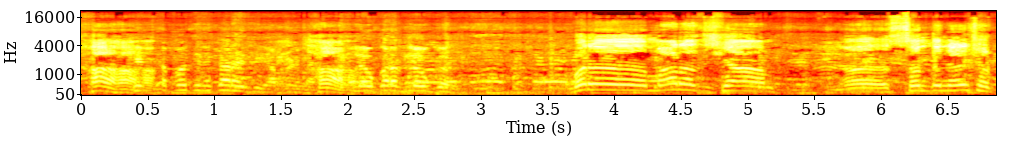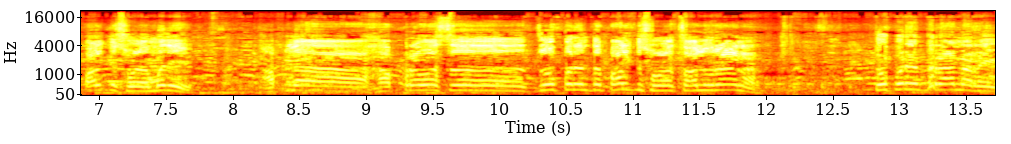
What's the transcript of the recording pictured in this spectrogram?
हा, हा, ते हा. त्या पद्धतीने करायची हा. आपल्याला लवकरात लवकर बरं महाराज ह्या अं, संत ज्ञानेश्वर पालखी सोहळ्यामध्ये आपला हा प्रवास अं, जोपर्यंत पालखी सोहळा चालू राहणार तोपर्यंत राहणार आहे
